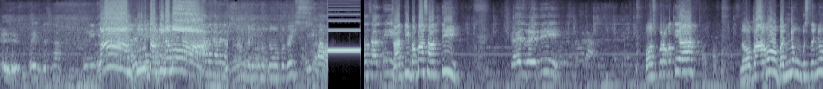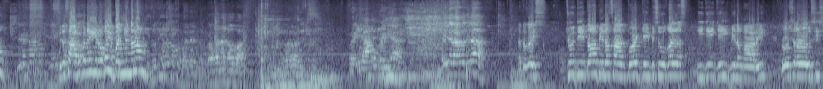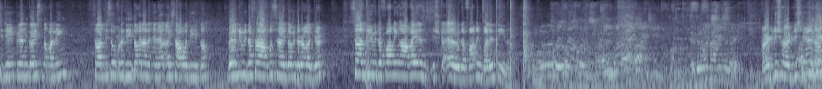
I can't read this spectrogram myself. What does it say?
Uy, dos na. Bam! Putang ina mo! Ang galing ko magdumaba guys. Hindi pa. Ano, Santi? Santi, baba, Santi! Kael, ready. Pospor ako ti ah! Nova ako, banyo kung gusto nyo. Sinasabi ko na hero ko, eh, banyo na lang. Nova na, Nova. Freya ako, Freya. Ay, nalaman nila. Ito guys, Chu dito bilang Sanford, JB Sukal, EJJ bilang Kari, Rose Rosie, si JP yan guys, nakaling. Santi Sucre dito, kilala niya na yan, ay Sawa dito. Benny with the Franco, Saida with the Roger. Sandy with the fucking Akay, and Ishkael with the fucking Valentina. Level 1 natin yun. Hardlish, hardlish nyo yan ah.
